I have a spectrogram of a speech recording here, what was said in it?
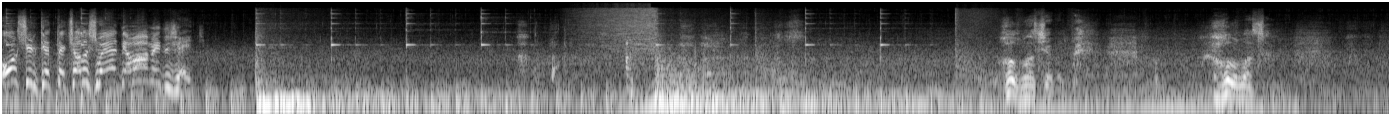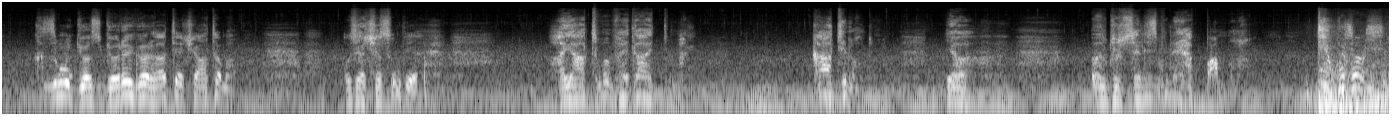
o şirkette çalışmaya devam edecek. Olmaz Cemil Bey. Olmaz. Kızımı göz göre göre ateşe atamam. O diye hayatımı feda ettim ben. Katil oldum. Ya öldürseniz bile yapmam bunu. Yapacaksın.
